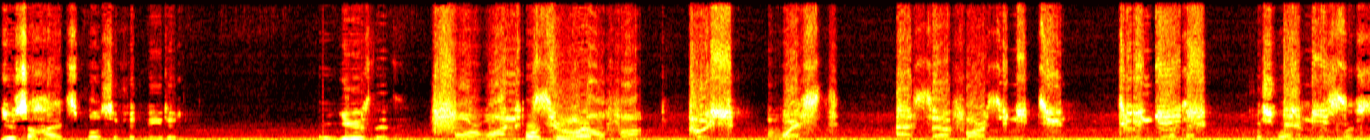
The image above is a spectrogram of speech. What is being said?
Use a high explosive if needed. I used it. 410 Fourteen one. Alpha, push west as uh, far as you need to to engage. Okay. Push west, Enemies. push west.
